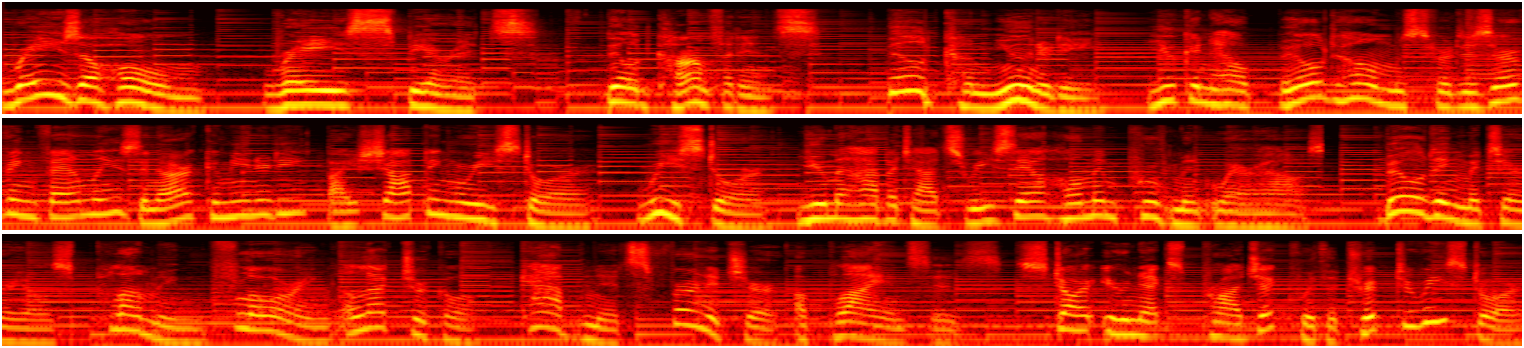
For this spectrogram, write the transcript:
Raise a home, raise spirits, build confidence, build community. You can help build homes for deserving families in our community by shopping Restore. Restore, Yuma Habitat's resale home improvement warehouse. Building materials, plumbing, flooring, electrical, cabinets, furniture, appliances. Start your next project with a trip to Restore.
